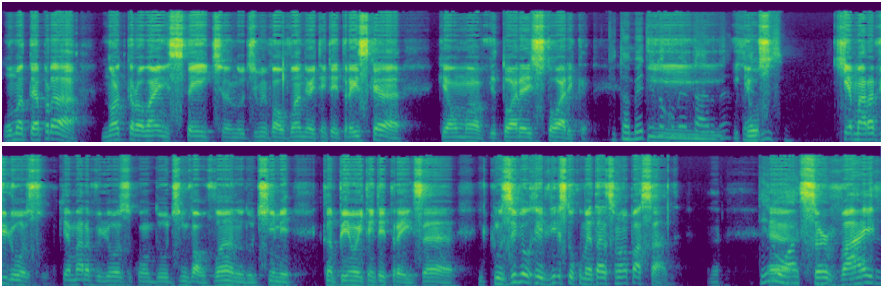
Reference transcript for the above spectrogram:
Uma até para North Carolina State, no Jimmy Valvano em 83, que é, que é uma vitória histórica. Que também tem e, documentário, né? E Houston, que é maravilhoso, que é maravilhoso quando o Jim Valvano, do time campeão 83. É, inclusive eu revi esse documentário semana passada. Né? Tem é, Watch, Survive,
